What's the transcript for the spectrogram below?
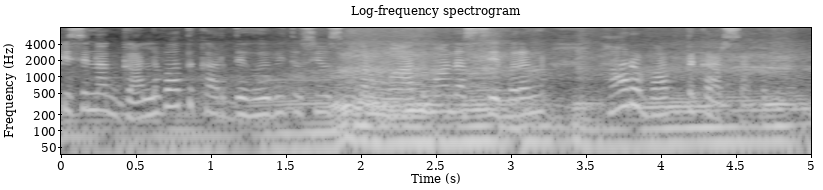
ਕਿਸੇ ਨਾਲ ਗੱਲਬਾਤ ਕਰਦੇ ਹੋਏ ਵੀ ਤੁਸੀਂ ਉਸ ਪਰਮਾਤਮਾ ਦਾ ਸਿਮਰਨ ਹਰ ਵਕਤ ਕਰ ਸਕਦੇ ਹੋ।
